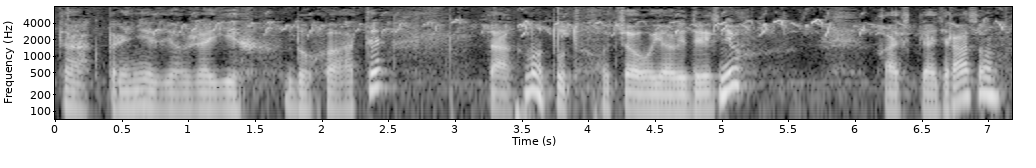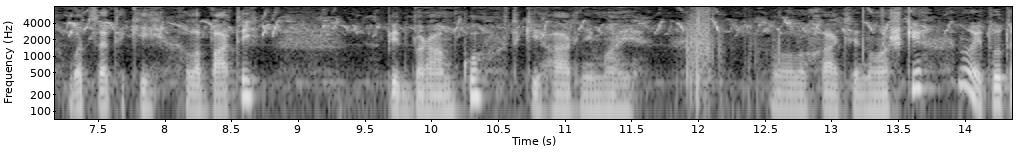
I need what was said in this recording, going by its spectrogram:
Так, приніс я вже їх до хати. Так, ну тут оцього я відрізню. Хай сплять разом, бо це такий лопатий під брамку. Такі гарні має волохаті ножки. Ну і тут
